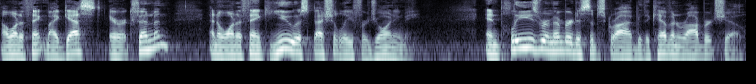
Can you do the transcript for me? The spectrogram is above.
I want to thank my guest, Erik Finman, and I want to thank you especially for joining me. And please remember to subscribe to The Kevin Roberts Show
